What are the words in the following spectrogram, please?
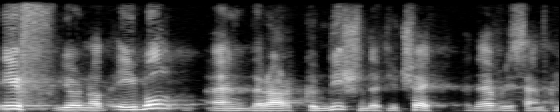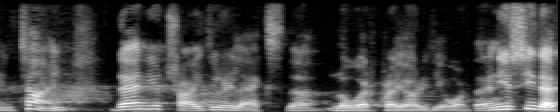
If you're not able, and there are conditions that you check at every sampling time, then you try to relax the lower priority order. And you see that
